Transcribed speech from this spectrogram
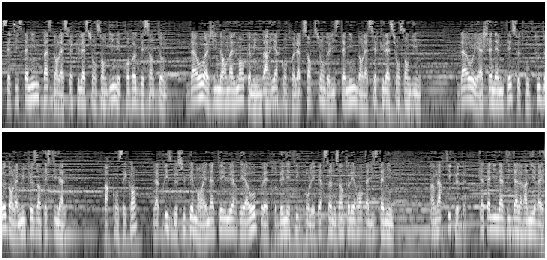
Cette histamine passe dans la circulation sanguine et provoque des symptômes. DAO agit normalement comme une barrière contre l'absorption de l'histamine dans la circulation sanguine. DAO et HNMT se trouvent tous deux dans la muqueuse intestinale. Par conséquent, la prise de suppléments NATURDAO peut être bénéfique pour les personnes intolérantes à l'histamine. Un article de Catalina Vidal Ramirez,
